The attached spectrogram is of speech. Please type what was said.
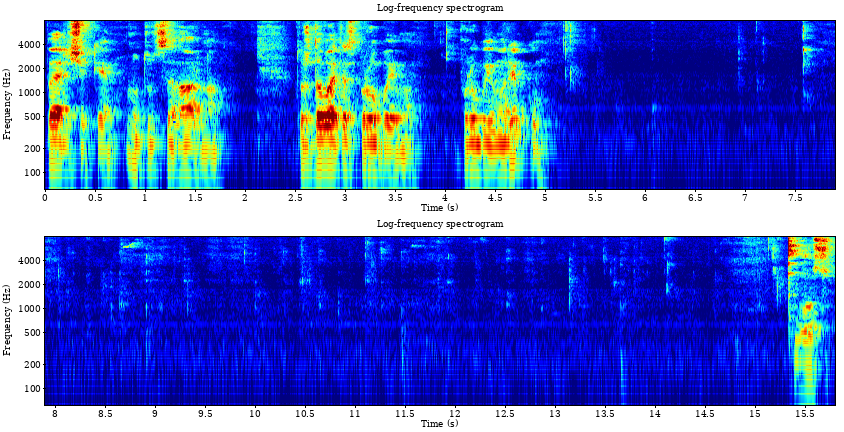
перчики, ну тут все гарно. Тож давайте спробуємо. Пробуємо рибку. Клас.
